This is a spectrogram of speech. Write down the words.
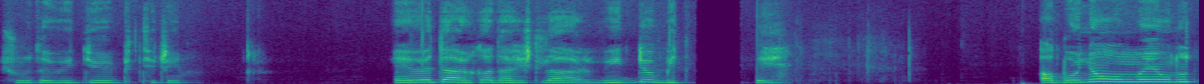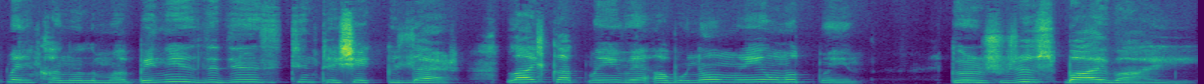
Şurada videoyu bitireyim. Evet arkadaşlar video bitti. Abone olmayı unutmayın kanalıma. Beni izlediğiniz için teşekkürler. Like atmayı ve abone olmayı unutmayın. Görüşürüz. Bay bay.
